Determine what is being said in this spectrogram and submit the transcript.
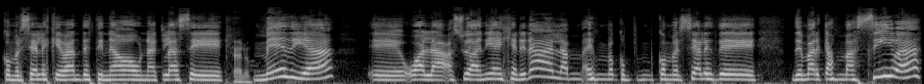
comerciales que van destinados a una clase media, eh, o a la ciudadanía en general, comerciales de, de, marcas masivas,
